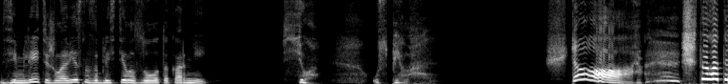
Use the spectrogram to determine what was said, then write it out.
В земле тяжеловесно заблестело золото корней. «Все, успела!» «Что? Что ты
